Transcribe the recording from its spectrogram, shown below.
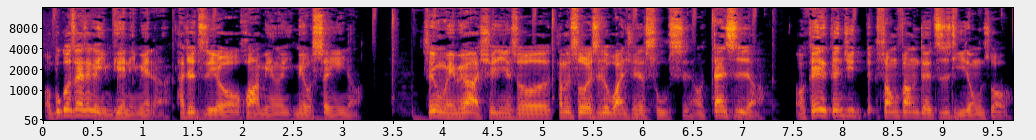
哦。不过在这个影片里面啊，它就只有画面而已，没有声音哦，所以我们也没办法确定说他们说的是完全的属实哦。但是啊，哦，可以根据双方的肢体动作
